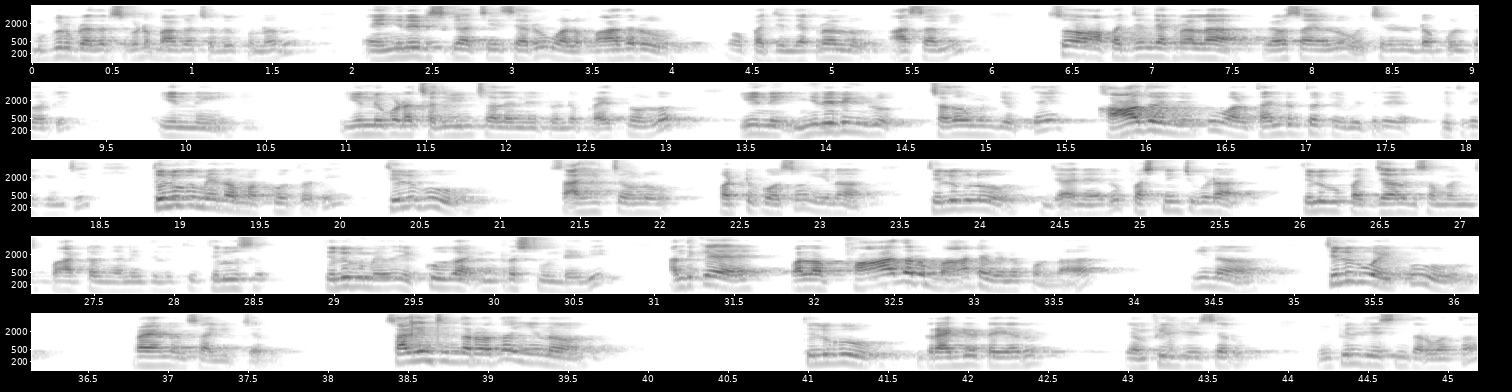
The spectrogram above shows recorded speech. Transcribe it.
ముగ్గురు బ్రదర్స్ కూడా బాగా చదువుకున్నారు. ఇంజనీర్స్గా చేశారు. వాళ్ళ ఫాదరు పద్దెనిమిది ఎకరాలు ఆసామి. సో ఆ పద్దెనిమిది ఎకరాల వ్యవసాయంలో వచ్చిన డబ్బులతోటి ఈయన్ని ఈయన్ని కూడా చదివించాలనేటువంటి ప్రయత్నంలో ఈయన్ని ఇంజనీరింగ్ చదవమని చెప్తే కాదు అని చెప్పి వాళ్ళ తండ్రితోటి వ్యతిరే వ్యతిరేకించి తెలుగు మీద మక్కువతోటి తెలుగు సాహిత్యంలో పట్టు కోసం ఈయన తెలుగులో జాయిన్ అయ్యారు. ఫస్ట్ నుంచి కూడా తెలుగు పద్యాలకు సంబంధించి పాడటం కానీ తెలుగు తెలుగు తెలుగు మీద ఎక్కువగా ఇంట్రెస్ట్ ఉండేది. అందుకే వాళ్ళ ఫాదర్ మాట వినకుండా ఈయన తెలుగు వైపు ప్రయాణం సాగించారు. సాగించిన తర్వాత ఈయన తెలుగు గ్రాడ్యుయేట్ అయ్యారు ఎంఫిల్ చేశారు. ఎంఫిల్ చేసిన తర్వాత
